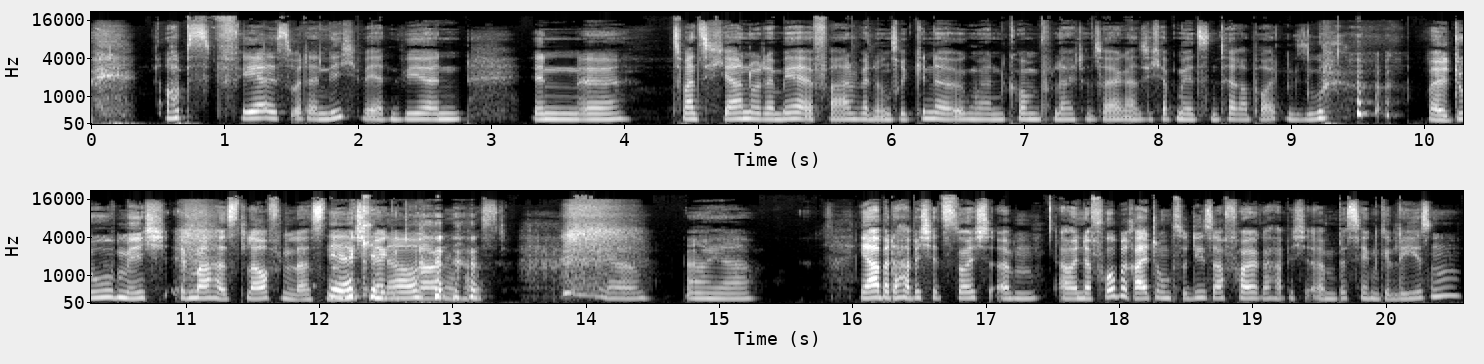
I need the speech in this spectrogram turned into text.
Ob es fair ist oder nicht, werden wir in, in äh, 20 Jahren oder mehr erfahren, wenn unsere Kinder irgendwann kommen vielleicht und sagen, also ich habe mir jetzt einen Therapeuten gesucht. Weil du mich immer hast laufen lassen Ja, und mich genau. mehr getragen hast. Ja. Oh ja. Ja, aber da habe ich jetzt durch, ähm, aber in der Vorbereitung zu dieser Folge habe ich äh, ein bisschen gelesen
